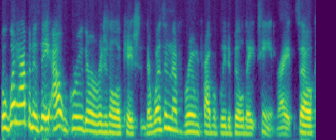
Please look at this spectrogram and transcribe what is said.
But what happened is they outgrew their original location. There wasn't enough room probably to build 18, right? So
